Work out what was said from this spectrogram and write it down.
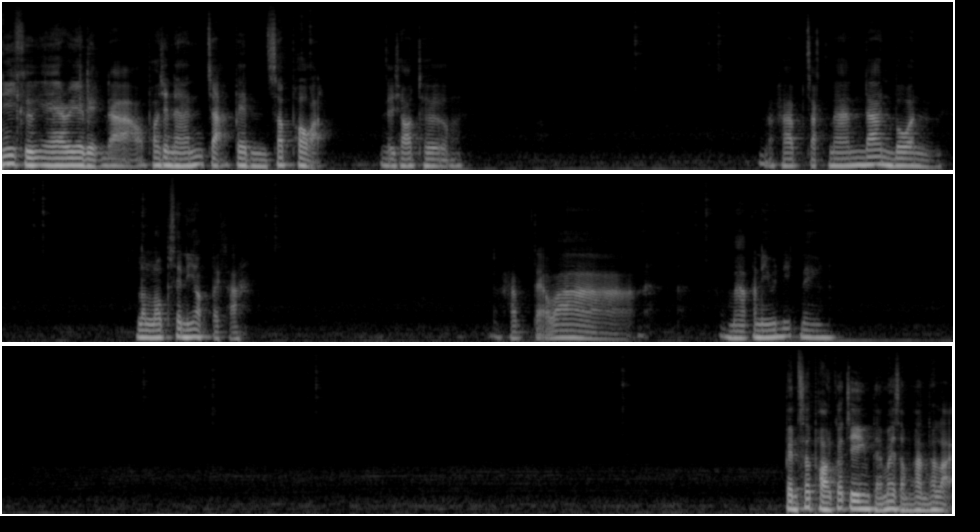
นี่คือ area breakdown เพราะฉะนั้นจะเป็น support ใน short term นะครับ จากนั้นด้านบน เราลบเส้นนี้ออกไปซะนะครับ แต่ว่า มาร์กอันนี้ไว้นิดนึงเป็นซัพพอร์ตก็จริงแต่ไม่สำคัญเท่าไหร่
